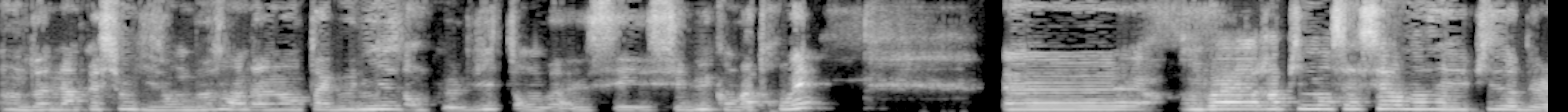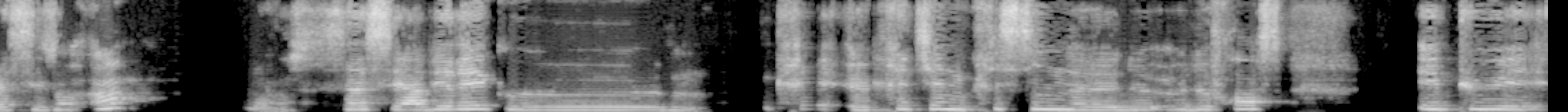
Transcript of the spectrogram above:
on donne l'impression qu'ils ont besoin d'un antagoniste, donc vite, c'est lui qu'on va trouver. Euh, on voit rapidement sa sœur dans un épisode de la saison 1. Bon, ça c'est avéré que euh, Chrétienne ou Christine de, de, France ait pu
